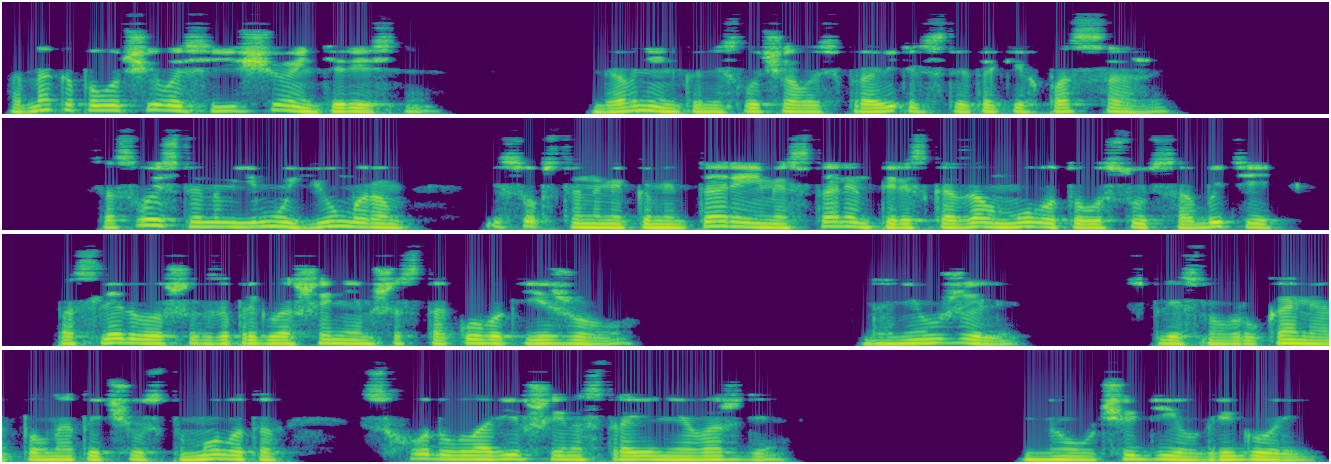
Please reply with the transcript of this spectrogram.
Однако получилось еще интереснее. Давненько не случалось в правительстве таких пассажей. Со свойственным ему юмором и собственными комментариями Сталин пересказал Молотову суть событий, последовавших за приглашением Шестакова к Ежову. «Да неужели?» – всплеснул руками от полноты чувств Молотов, сходу уловивший настроение вождя. Но учудил Григорий.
